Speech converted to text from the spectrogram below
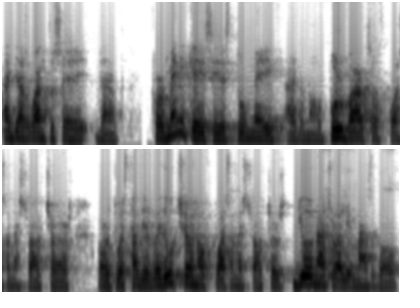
I just want to say that for many cases to make, I don't know, pullbacks of Poisson structures or to study reduction of Poisson structures, you naturally must go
